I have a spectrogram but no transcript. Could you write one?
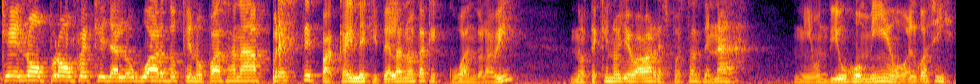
Que no, profe, que ya lo guardo, que no pasa nada. Preste para acá y le quité la nota que cuando la vi, Noté que no llevaba respuestas de nada, ni un dibujo mío o algo así.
